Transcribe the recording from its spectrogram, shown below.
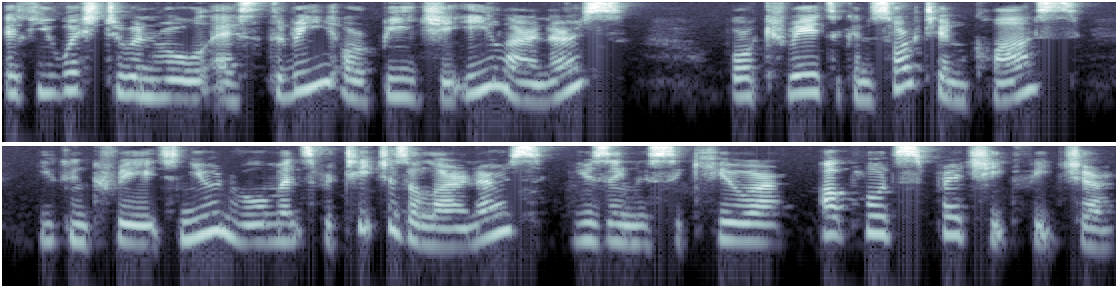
If you wish to enrol S3 or BGE learners, or create a consortium class, you can create new enrolments for teachers or learners using the secure Upload Spreadsheet feature.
